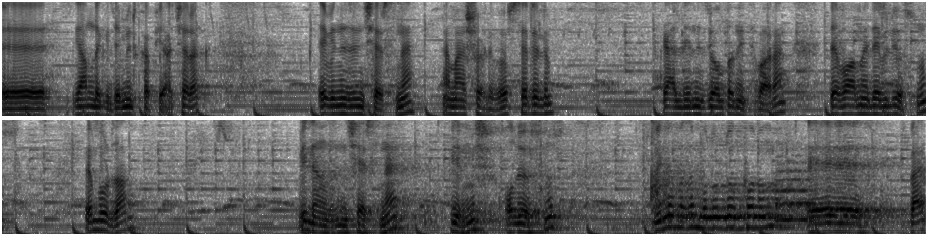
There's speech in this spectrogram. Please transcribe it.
e, yandaki demir kapıyı açarak evinizin içerisine hemen şöyle gösterelim. Geldiğiniz yoldan itibaren devam edebiliyorsunuz. Ve buradan villanızın içerisine girmiş oluyorsunuz. Villamızın bulunduğu konum e, ben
